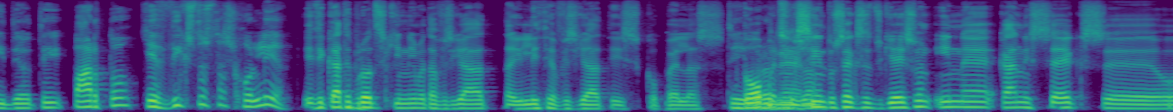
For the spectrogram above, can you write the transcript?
media ότι πάρτο και δείξτε το στα σχολεία. Ειδικά την πρώτη σκηνή με τα βυζιά, τα ηλίθια βυζιά της κοπέλας. Τι, Το πρώτη opening σεζόν. scene του sex education είναι κάνει σεξ ε, ο,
